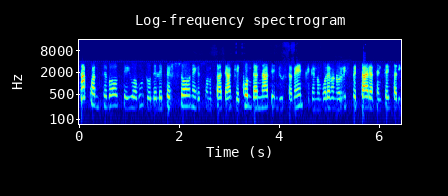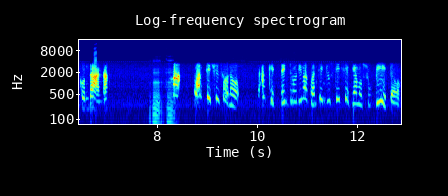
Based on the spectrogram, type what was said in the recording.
Sa quante volte io ho avuto delle persone che sono state anche condannate ingiustamente, che non volevano rispettare la sentenza di condanna? Mm-hmm. Ma quanti ci sono, anche dentro di noi, quante ingiustizie abbiamo subito?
